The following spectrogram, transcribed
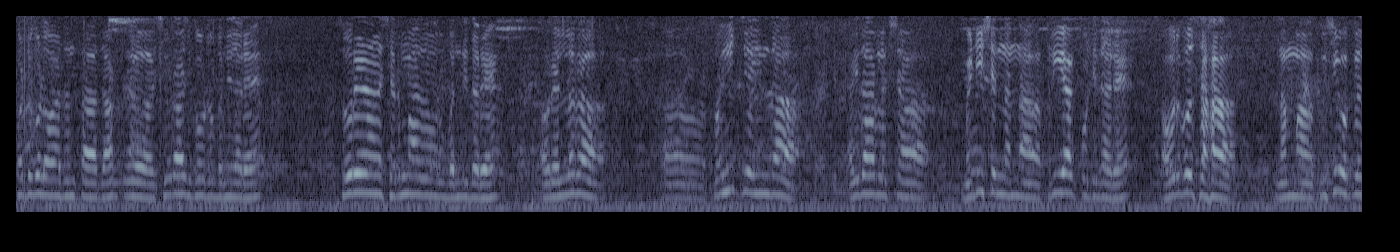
ಪಟುಗಳು ಆದಂಥ ಡಾಕ್ಟರ್ ಶಿವರಾಜ್ ಗೌಡರು ಬಂದಿದ್ದಾರೆ. ಸೂರ್ಯನಾರಾಯಣ ಶರ್ಮಾ ಅವರು ಬಂದಿದ್ದಾರೆ. ಅವರೆಲ್ಲರ ಸ್ವಇಚ್ಛೆಯಿಂದ ಐದಾರು ಲಕ್ಷ ಮೆಡಿಷನ್ನನ್ನು ಫ್ರೀಯಾಗಿ ಕೊಟ್ಟಿದ್ದಾರೆ. ಅವ್ರಿಗೂ ಸಹ ನಮ್ಮ ಕೃಷಿ ಒಕ್ಕಲ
